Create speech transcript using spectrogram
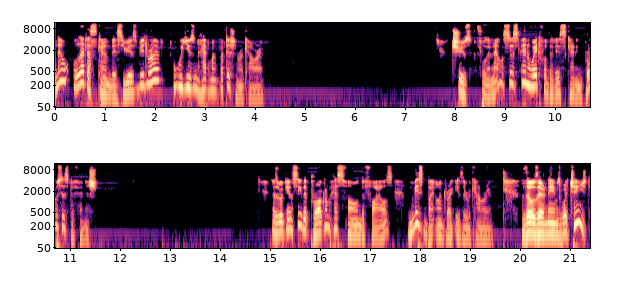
Now let us scan this USB drive using Hetman Partition Recovery. Choose Full Analysis and wait for the disk scanning process to finish. As we can see, the program has found the files missed by OnTrack Easy Recovery. Though their names were changed,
